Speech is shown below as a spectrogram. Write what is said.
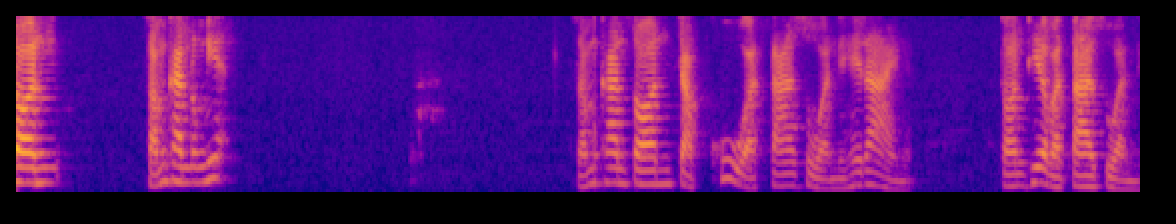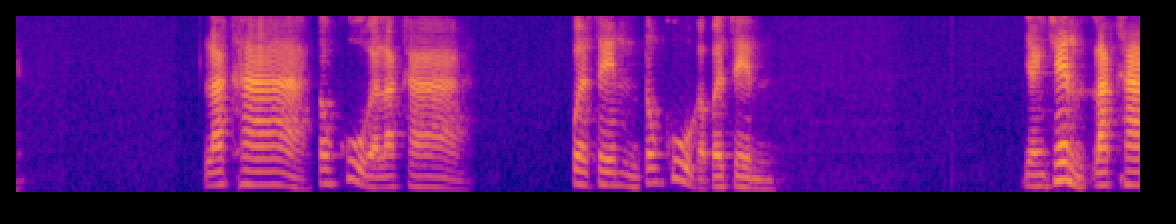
ตอนสำคัญตรงเนี้ย สำคัญตอนจับคู่อัตราส่วนเนี่ยให้ได้เนี่ย ตอนเทียบอัตราส่วนเนี่ย ราคาต้องคู่กับราคา เปอร์เซ็นต์ต้องคู่กับเปอร์เซ็นต์ อย่างเช่น ราคา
